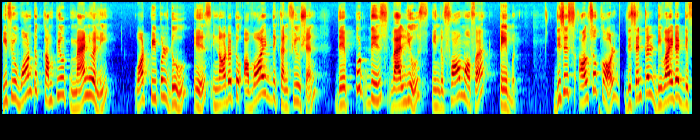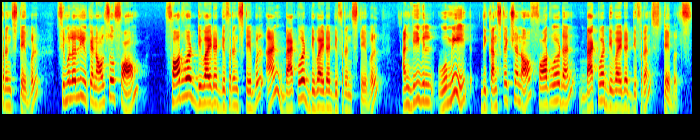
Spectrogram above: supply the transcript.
if you want to compute manually what people do is in order to avoid the confusion they put these values in the form of a table. This is also called the central divided difference table. Similarly, you can also form forward divided difference table and backward divided difference table and we will omit the construction of forward and backward divided difference tables.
